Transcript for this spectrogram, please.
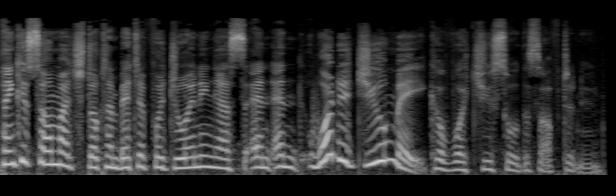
Thank you so much, Dr. Mbete, for joining us. And and what did you make of what you saw this afternoon?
